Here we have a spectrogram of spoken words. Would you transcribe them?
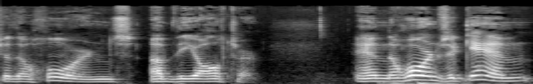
to the horns of the altar. And the horns, again,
